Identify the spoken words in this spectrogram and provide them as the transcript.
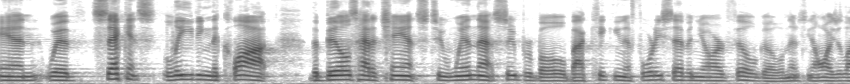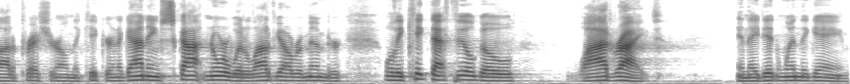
and with seconds leaving the clock, the Bills had a chance to win that Super Bowl by kicking a 47-yard field goal. And there's you know, always a lot of pressure on the kicker. And a guy named Scott Norwood, a lot of y'all remember, well, he kicked that field goal wide right, and they didn't win the game.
